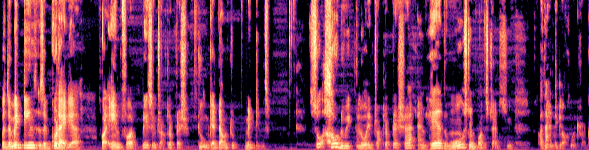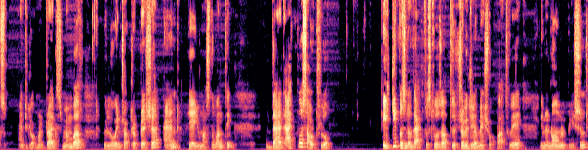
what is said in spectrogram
but the mid-teens is a good idea for aim for raising intraocular pressure to get down to mid-teens. So how do we lower intraocular pressure? And here the most important strategy are the anti-glaucoma drugs. Anti-glaucoma drugs, remember, will lower intraocular pressure. And here you must know one thing, that aqueous outflow, 80% of the aqueous flows out to the trabecular meshwork pathway in a normal patient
